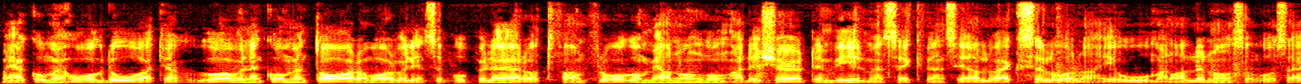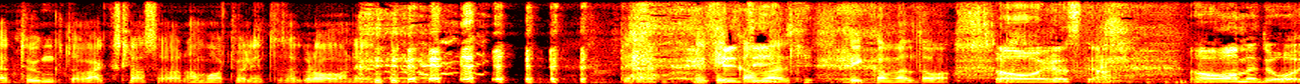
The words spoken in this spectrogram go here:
Men jag kommer ihåg då att jag gav väl en kommentar, han var väl inte så populär, och att han frågade om jag någon gång hade kört en bil med en sekventiell växellåda. Jo, men aldrig någon som går så här tungt att växla, så han. Vart väl inte så glad. Det, det, fick, han väl, fick han väl ta. Ja, just det. Ja, men då,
